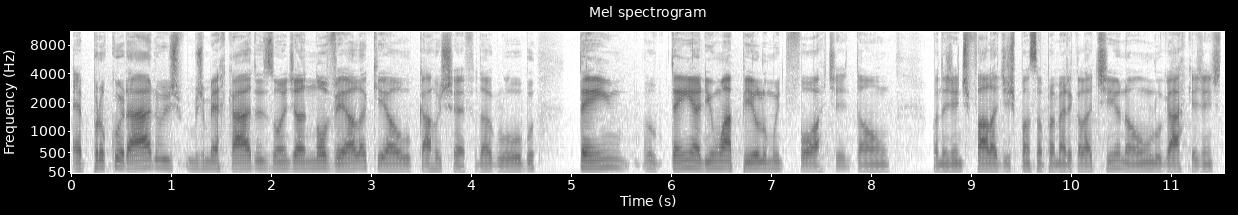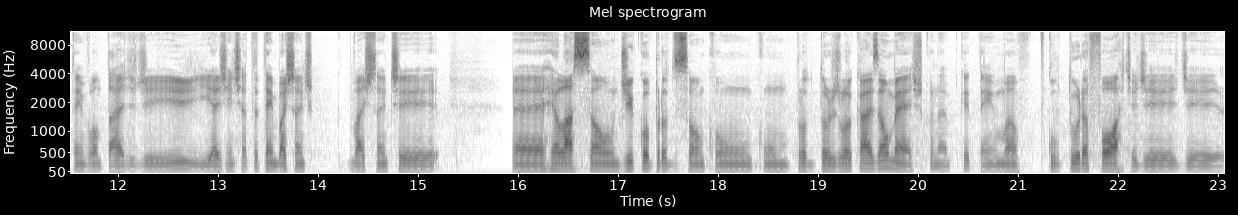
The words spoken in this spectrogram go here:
é procurar os, os mercados onde a novela, que é o carro-chefe da Globo, tem, tem ali um apelo muito forte. Então, quando a gente fala de expansão para a América Latina, um lugar que a gente tem vontade de ir e a gente até tem bastante, bastante é, relação de coprodução com, com produtores locais é o México, né? Porque tem uma cultura forte de, de,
